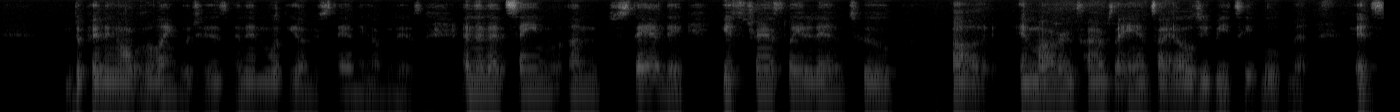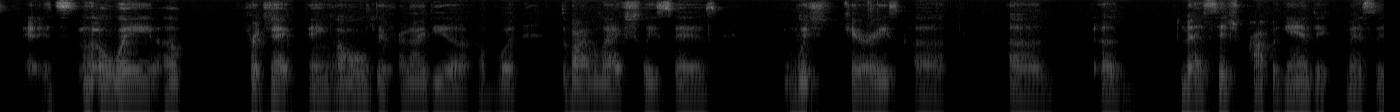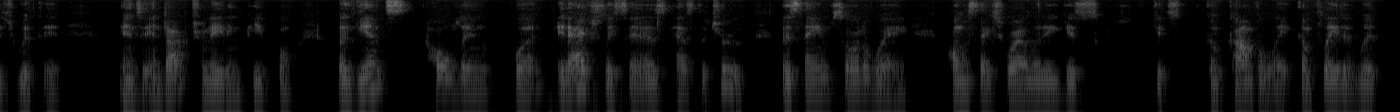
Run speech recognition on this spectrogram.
depending on what the language is and then what the understanding of it is. And then that same understanding is translated into uh, in modern times the anti-LGBT movement. It's it's a way of projecting a whole different idea of what the Bible actually says, which carries a, a, a message, propagandic message with it, into indoctrinating people against holding what it actually says as the truth. The same sort of way homosexuality gets gets conflate, conflated with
